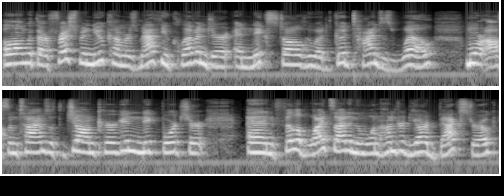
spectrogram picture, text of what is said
along with our freshman newcomers Matthew Clevenger and Nick Stahl who had good times as well. More awesome times with John Kurgan, Nick Borcher, and Philip Whiteside in the 100 yard backstroke.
